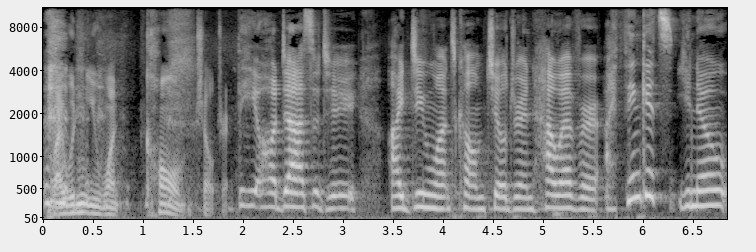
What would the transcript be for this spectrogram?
Why wouldn't you want calm children? The audacity. I do want calm children. However, I think it's, you know,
